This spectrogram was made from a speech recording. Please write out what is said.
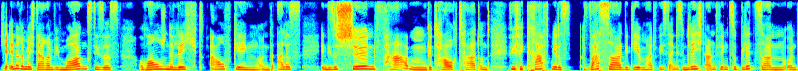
Ich erinnere mich daran, wie morgens dieses orangene Licht aufging und alles in diese schönen Farben getaucht hat und wie viel Kraft mir das Wasser gegeben hat, wie es da in diesem Licht anfing zu glitzern und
